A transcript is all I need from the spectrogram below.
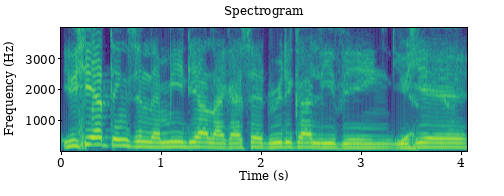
you hear things in the media, like I said, Rudiger leaving. You Yeah, hear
